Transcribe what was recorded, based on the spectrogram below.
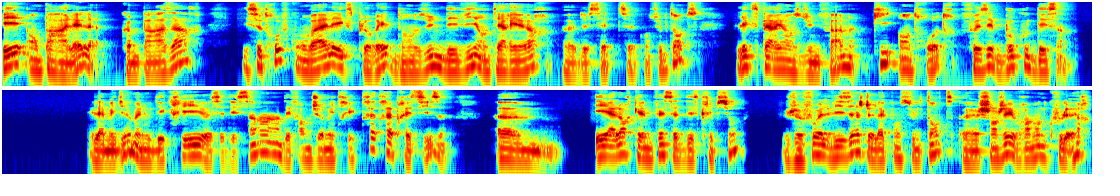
Et en parallèle, comme par hasard, il se trouve qu'on va aller explorer dans une des vies antérieures euh, de cette consultante l'expérience d'une femme qui, entre autres, faisait beaucoup de dessins. Et la médium, elle nous décrit euh, ces dessins, des formes géométriques très très précises. Euh, et alors qu'elle me fait cette description, je vois le visage de la consultante changer vraiment de couleur.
